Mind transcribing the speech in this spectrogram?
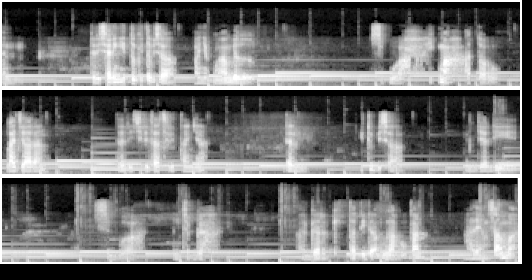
dan dari sharing itu kita bisa banyak mengambil sebuah hikmah atau pelajaran dari cerita-ceritanya. Dan itu bisa menjadi sebuah pencegah agar kita tidak melakukan hal yang sama.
